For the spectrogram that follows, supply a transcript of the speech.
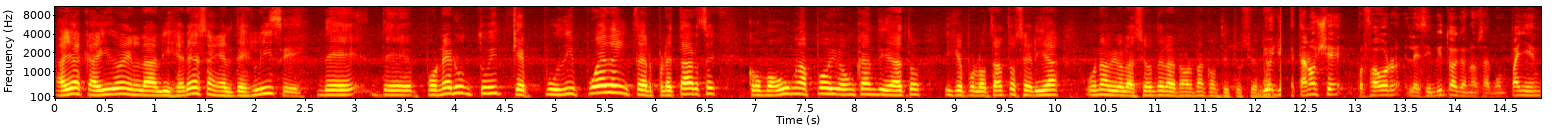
haya caído en la ligereza, en el desliz de, poner un tuit que puede interpretarse como un apoyo a un candidato y que por lo tanto sería una violación de la norma constitucional. esta noche, por favor, les invito a que nos acompañen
